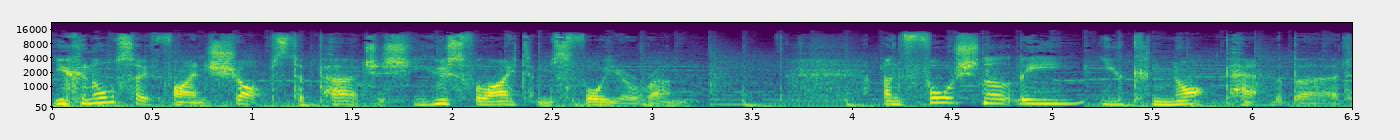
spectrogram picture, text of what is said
You can also find shops to purchase useful items for your run. Unfortunately, you cannot pet the bird.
